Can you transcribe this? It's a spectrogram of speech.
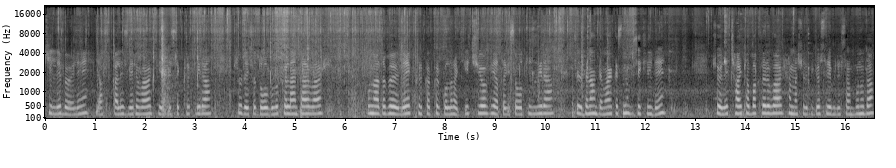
ikili böyle yastık alezleri var. Fiyatı ise 40 lira. Şurada ise dolgulu kırlentler var. Bunlar da böyle 40'a 40 olarak geçiyor. Fiyatları ise 30 lira. Şöyle Benante markasının bu şekilde şöyle çay tabakları var. Hemen şöyle bir gösterebilirsem bunu da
